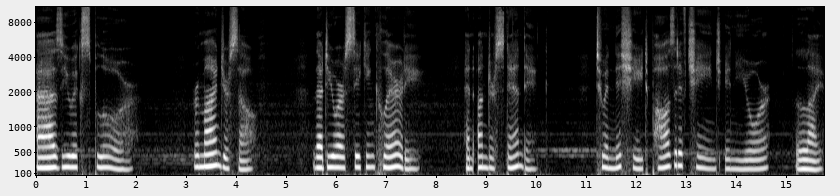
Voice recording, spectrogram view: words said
As you explore, remind yourself that you are seeking clarity and understanding to initiate positive change in your life.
